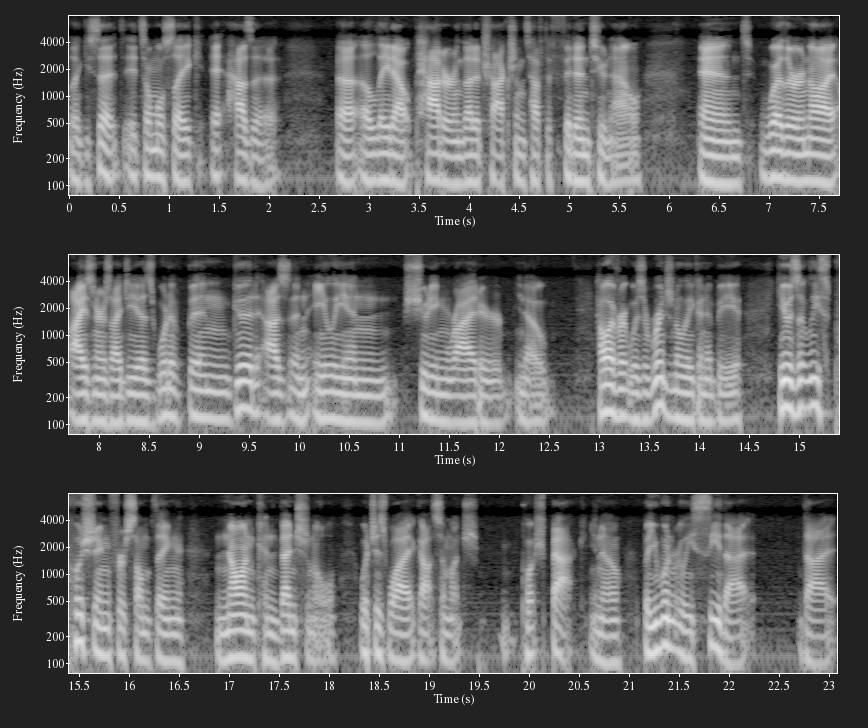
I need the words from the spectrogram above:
like you said, it's almost like it has a, a, laid out pattern that attractions have to fit into now. And whether or not Eisner's ideas would have been good as an alien shooting ride or, you know, however it was originally going to be, he was at least pushing for something non conventional, which is why it got so much pushed back, you know. But you wouldn't really see that, that,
